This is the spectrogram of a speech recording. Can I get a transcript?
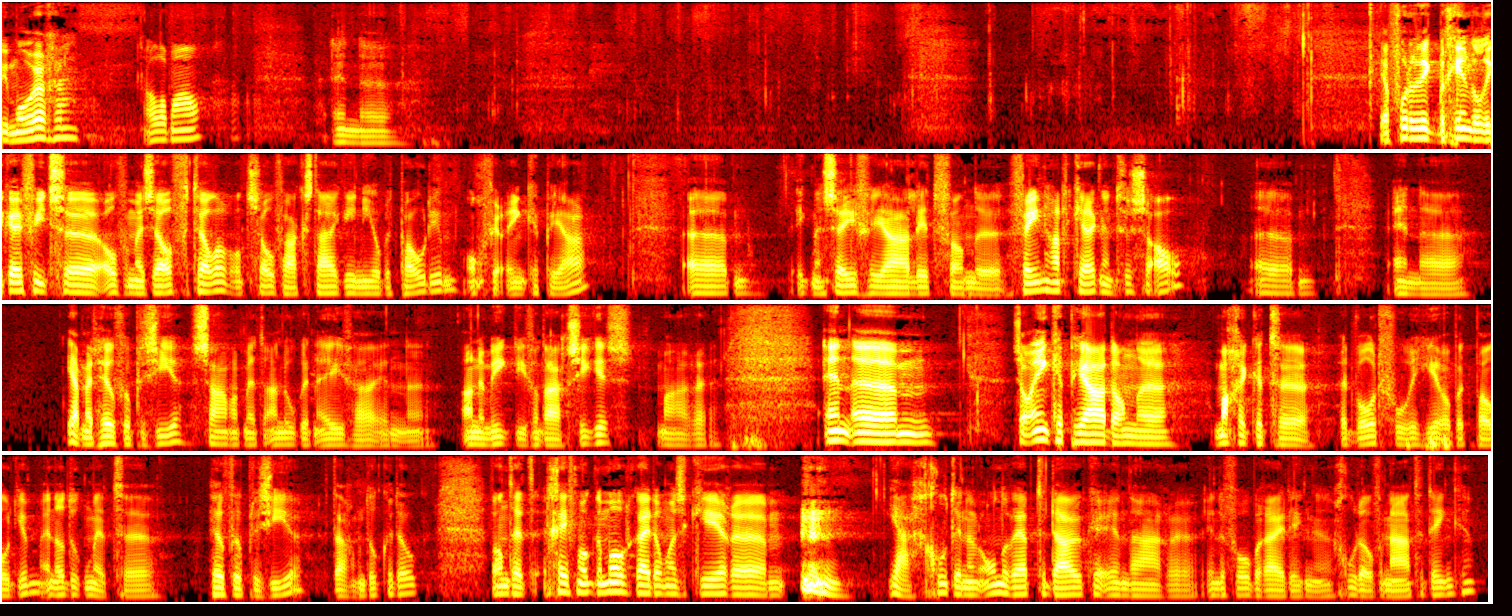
Goedemorgen allemaal. En, uh... ja, voordat ik begin wil ik even iets uh, over mezelf vertellen, want zo vaak sta ik hier niet op het podium, ongeveer één keer per jaar. Uh, ik ben zeven jaar lid van de Veenhardkerk intussen al. Ehm, en uh, ja, met heel veel plezier, samen met Anouk en Eva en Annemiek, die vandaag ziek is. Maar, en um, zo één keer per jaar dan uh, mag ik het, uh, het woord voeren hier op het podium. En dat doe ik met uh, heel veel plezier. Daarom doe ik het ook. Want het geeft me ook de mogelijkheid om eens een keer ehm, ja, goed in een onderwerp te duiken. En daar in de voorbereiding goed over na te denken.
